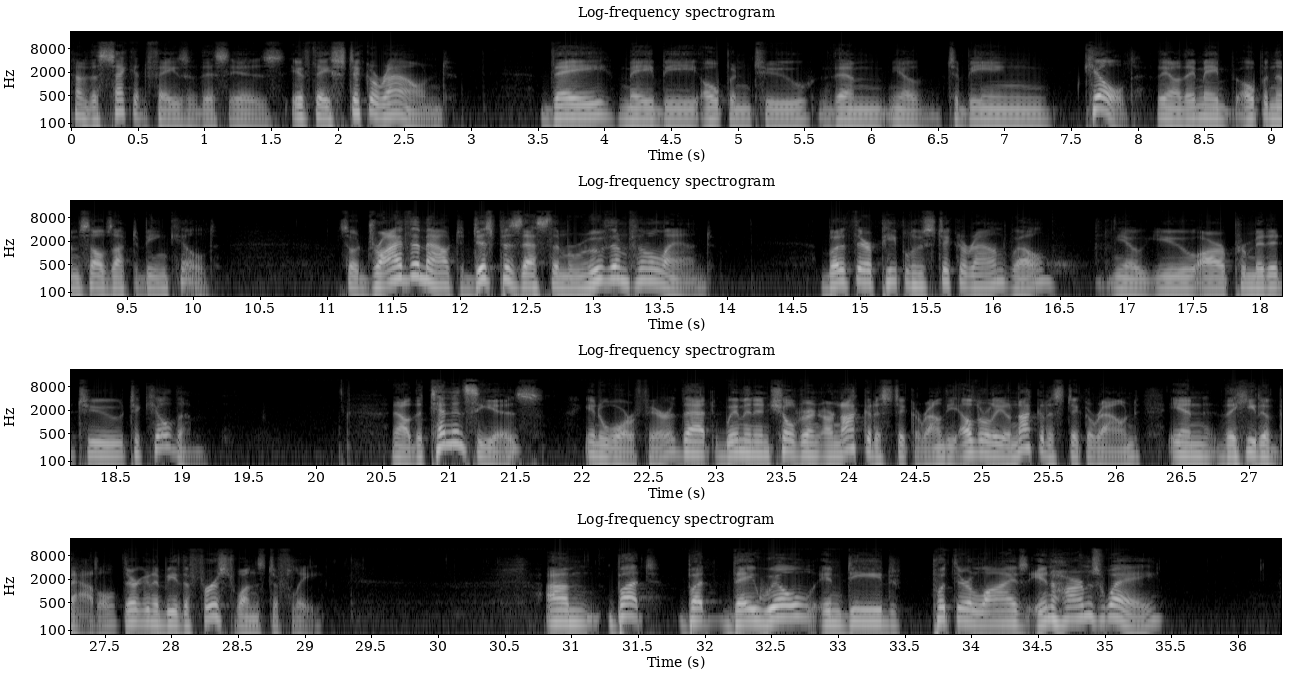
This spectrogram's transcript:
kind of the second phase of this is if they stick around, they may be open to them, you know, to being killed. You know, they may open themselves up to being killed. So drive them out, dispossess them, remove them from the land. But if there are people who stick around, well, you know, you are permitted to to kill them. Now, the tendency is in warfare that women and children are not going to stick around. The elderly are not going to stick around in the heat of battle. They're going to be the first ones to flee. Um, but but they will indeed put their lives in harm's way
